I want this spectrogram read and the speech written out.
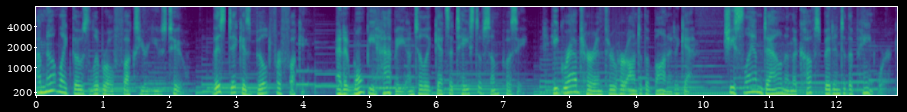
I'm not like those liberal fucks you're used to. This dick is built for fucking, and it won't be happy until it gets a taste of some pussy. He grabbed her and threw her onto the bonnet again. She slammed down and the cuffs bit into the paintwork,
